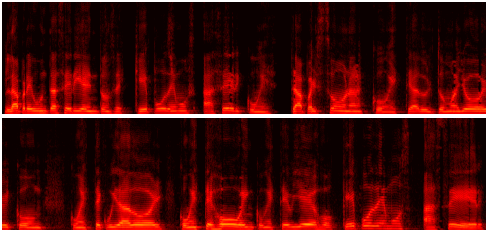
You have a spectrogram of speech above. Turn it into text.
la pregunta sería entonces, ¿qué podemos hacer con esta persona, con este adulto mayor, con, con este cuidador, con este joven, con este viejo? ¿Qué podemos hacer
